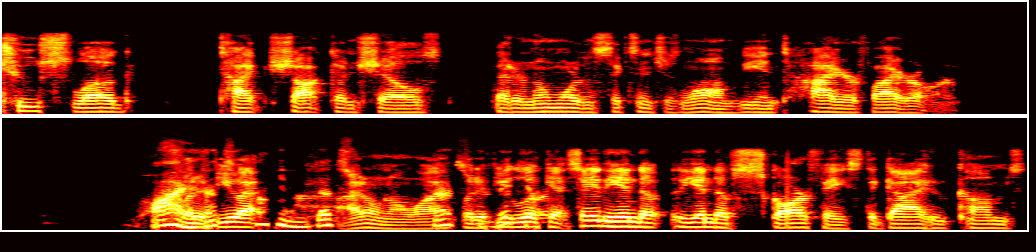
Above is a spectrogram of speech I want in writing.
two slug type shotgun shells that are no more than six inches long. The entire firearm. Why? But if that's you fucking, that's I don't know why, but if you look at say the end of the end of Scarface, the guy who comes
